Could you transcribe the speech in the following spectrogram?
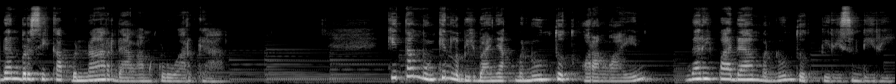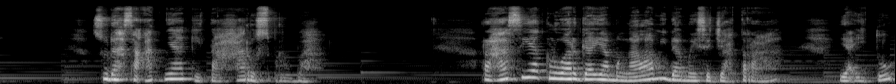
dan bersikap benar dalam keluarga kita mungkin lebih banyak menuntut orang lain daripada menuntut diri sendiri. Sudah saatnya kita harus berubah. Rahasia keluarga yang mengalami damai sejahtera yaitu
